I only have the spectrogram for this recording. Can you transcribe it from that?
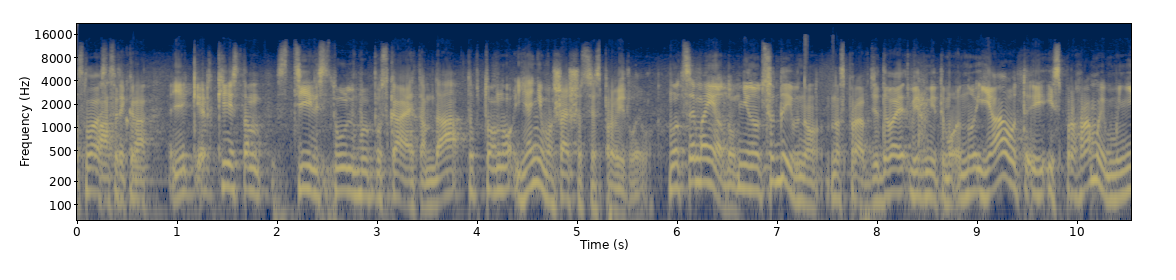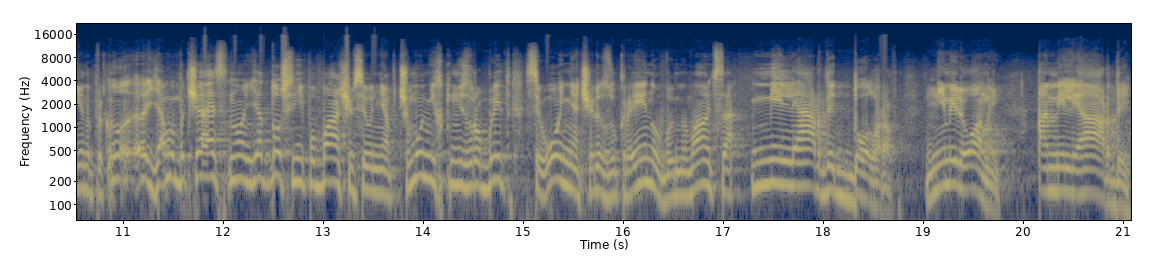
з пластика, якийсь там стіль, стуль випускає там. Да? Тобто, ну я не вважаю, що це справедливо. Ну це моя думка. Ні, ну це дивно, насправді. Давай відмітимо. Ну я от із програми мені, наприклад, Ну, е, я вибачаюсь, ну я досі не побачив сьогодні. Чому ніхто не зробить сьогодні через Україну вимиваються мільярди доларів, не мільйони. А мільярди,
